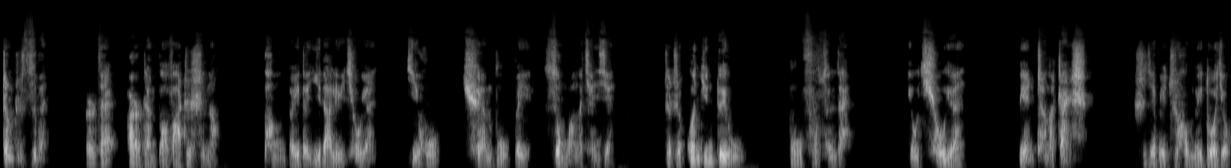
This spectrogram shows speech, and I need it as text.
政治资本，而在二战爆发之时呢，捧杯的意大利球员几乎全部被送往了前线，这支冠军队伍不复存在，由球员变成了战士。世界杯之后没多久，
